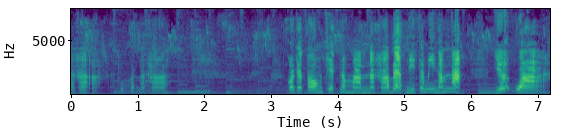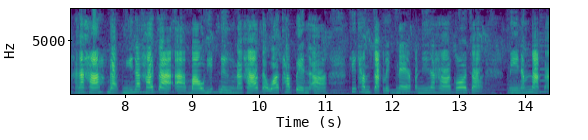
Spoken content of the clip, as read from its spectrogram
นะคะอะดูกันนะคะ ก็จะต้องเช็ดน้ำมันนะคะ แบบนี้จะมีน้ำหนักเยอะกว่านะคะ แบบนี้นะคะจะอ่าเบานิดนึงนะคะ แต่ว่าถ้าเป็นอ่าที่ทำจากเหล็กแหนบอันนี้นะคะ ก็จะมีน้ำหนักอ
